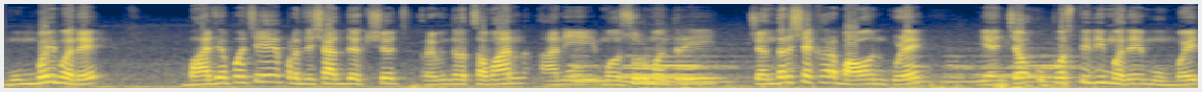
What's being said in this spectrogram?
मुंबईमध्ये भाजपचे प्रदेशाध्यक्ष रवींद्र चव्हाण आणि महसूल मंत्री चंद्रशेखर बावनकुळे यांच्या उपस्थितीमध्ये मुंबईत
